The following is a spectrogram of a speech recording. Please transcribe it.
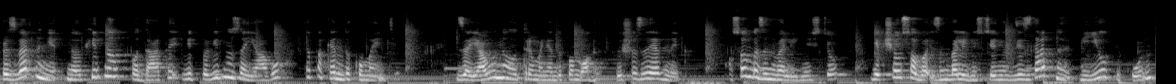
При зверненні необхідно подати відповідну заяву та пакет документів. Заяву на отримання допомоги пише заявник, особа з інвалідністю. Якщо особа з інвалідністю є недієздатною, її опікун.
